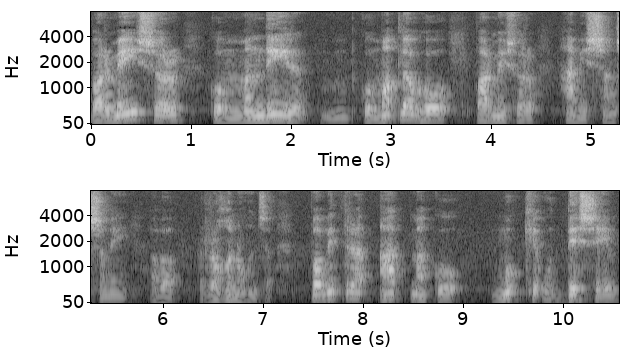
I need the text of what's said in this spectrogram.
परमेश्वरको मन्दिरको मतलब हो परमेश्वर हामी सँगसँगै अब रहनुहुन्छ। पवित्र आत्माको मुख्य उद्देश्य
